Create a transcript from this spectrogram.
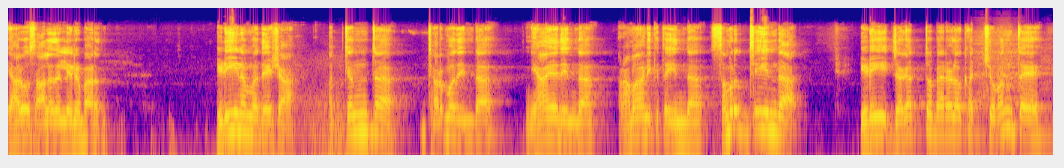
ಯಾರೂ ಸಾಲದಲ್ಲಿರಬಾರದು. ಇಡೀ ನಮ್ಮ ದೇಶ ಅತ್ಯಂತ ಧರ್ಮದಿಂದ, ನ್ಯಾಯದಿಂದ, ಪ್ರಾಮಾಣಿಕತೆಯಿಂದ, ಸಮೃದ್ಧಿಯಿಂದ ಇಡೀ ಜಗತ್ತು ಬೆರಳು ಕಚ್ಚುವಂತೆ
